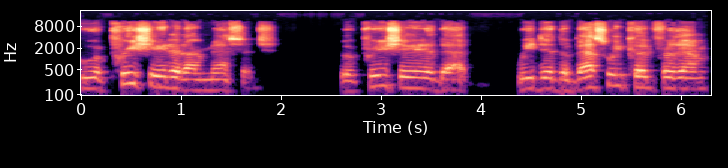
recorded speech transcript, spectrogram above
who appreciated our message, who appreciated that we did the best we could for them.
